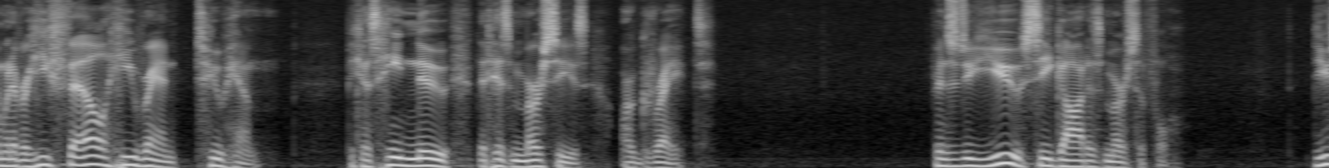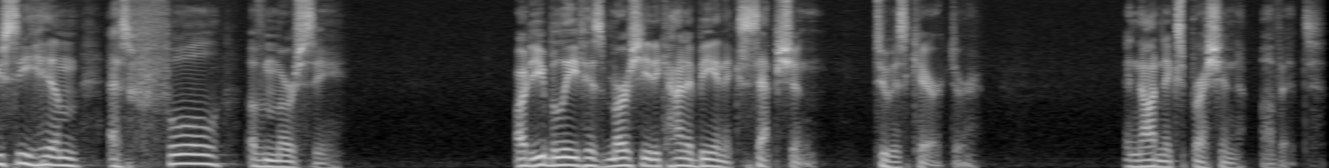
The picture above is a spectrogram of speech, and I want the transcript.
And whenever he fell, he ran to him because he knew that his mercies are great. Friends, do you see God as merciful? Do you see him as full of mercy? Or do you believe his mercy to kind of be an exception to his character and not an expression of it?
